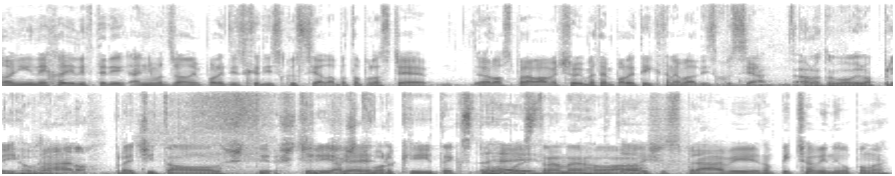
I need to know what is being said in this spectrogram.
Oni nechodili vtedy ani moc veľmi politické diskusie, lebo to proste rozpráva väčšinou iba ten politik, to nebola diskusia. Áno, to bol iba príhovor. Áno. Prečítal 4 až 4 textu hej, obojstraného. To a... išli správy, no pičoviny úplne.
